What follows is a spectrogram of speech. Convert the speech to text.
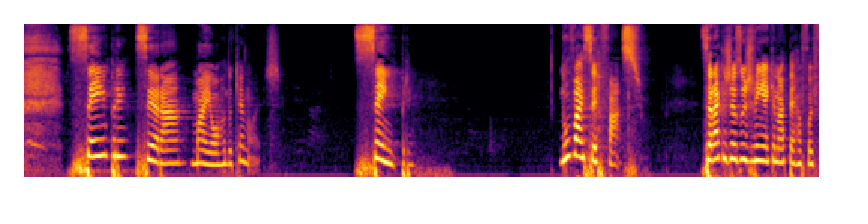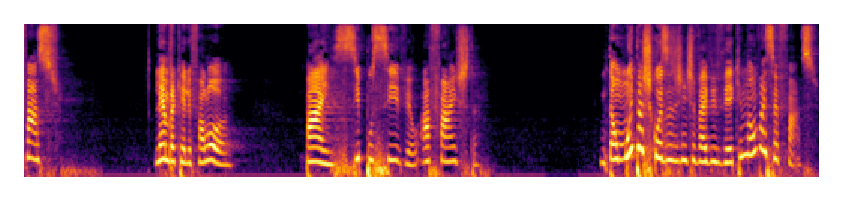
sempre será maior do que nós. Sempre. Não vai ser fácil. Será que Jesus vinha aqui na terra foi fácil? Lembra que ele falou? Pai, se possível, afasta. Então, muitas coisas a gente vai viver que não vai ser fácil.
